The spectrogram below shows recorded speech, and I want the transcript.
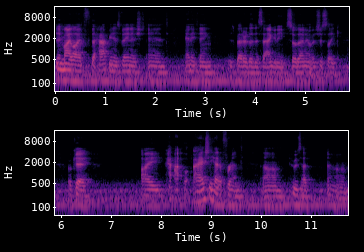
in my life, the happiness vanished, and anything better than this agony. So then it was just like, okay, I I actually had a friend um, who's at um,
